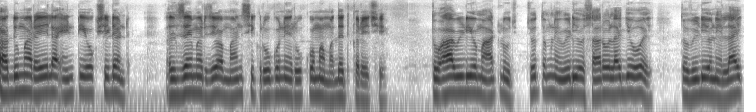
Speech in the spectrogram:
આદુમાં રહેલા એન્ટીઓક્સિડન્ટ અલ્ઝાઇમર જેવા માનસિક રોગોને રોકવામાં મદદ કરે છે. તો આ વિડીયોમાં આટલું જ. જો તમને વીડિયો સારો લાગ્યો હોય, તો વિડીયોને લાઇક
